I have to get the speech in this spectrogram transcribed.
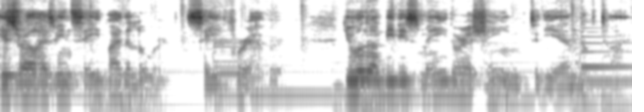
Israel has been saved by the Lord, saved forever. You will not be dismayed or ashamed to the end of time.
